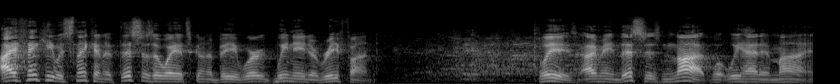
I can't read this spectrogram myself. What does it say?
I think he was thinking, if this is the way it's going to be, we're, we need a refund. Please. I mean, this is not what we had in mind.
